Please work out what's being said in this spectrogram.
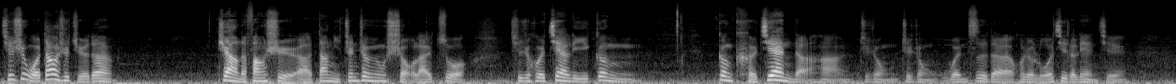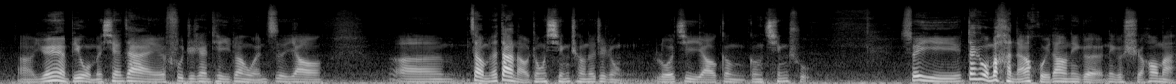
其实我倒是觉得这样的方式啊，当你真正用手来做，其实会建立更更可见的哈这种这种文字的或者逻辑的链接啊，远远比我们现在复制粘贴一段文字要呃在我们的大脑中形成的这种逻辑要更更清楚。所以，但是我们很难回到那个那个时候嘛，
